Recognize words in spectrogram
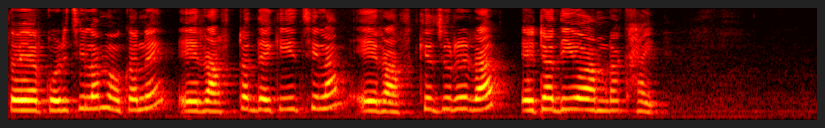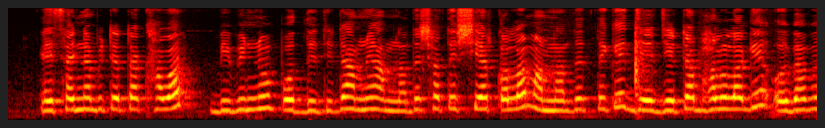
তৈরি করেছিলাম ওখানে, এই রাফটা দেখিয়েছিলাম, এই রাফ খেজুরের রাফ, এটা দিয়েও আমরা খাই। এই সাইনা পিঠাটা খাওয়ার বিভিন্ন পদ্ধতিটা আমি আপনাদের সাথে শেয়ার করলাম। আপনাদের থেকে যে যেটা ভালো লাগে ওইভাবে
